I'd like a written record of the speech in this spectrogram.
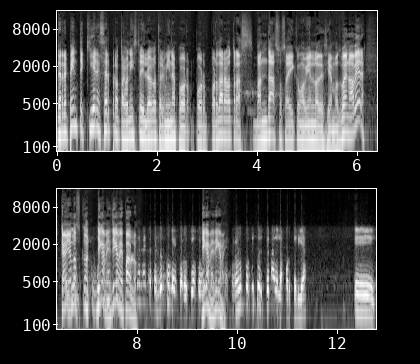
de repente quiere ser protagonista y luego termina por, por, por dar otras bandazos ahí, como bien lo decíamos. Bueno, a ver, cambiamos con... Dígame, dígame, Pablo. Perdón por la interrupción. Dígame, dígame. Cerrar un poquito el tema de la portería. eh,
